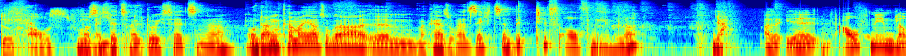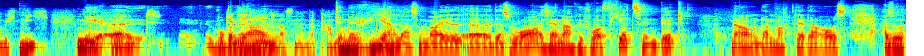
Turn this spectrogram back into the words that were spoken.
durchaus Muss sich jetzt halt durchsetzen, ne? Und dann kann man ja sogar, ähm, man kann ja sogar 16-Bit TIFF aufnehmen, ne? Ja, also äh, aufnehmen glaube ich nicht. Man nee, äh, wobei, generieren ja, lassen in der Kamera. Generieren genau. lassen, weil äh, das RAW ist ja nach wie vor 14-Bit. Ja, und dann macht er daraus, also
